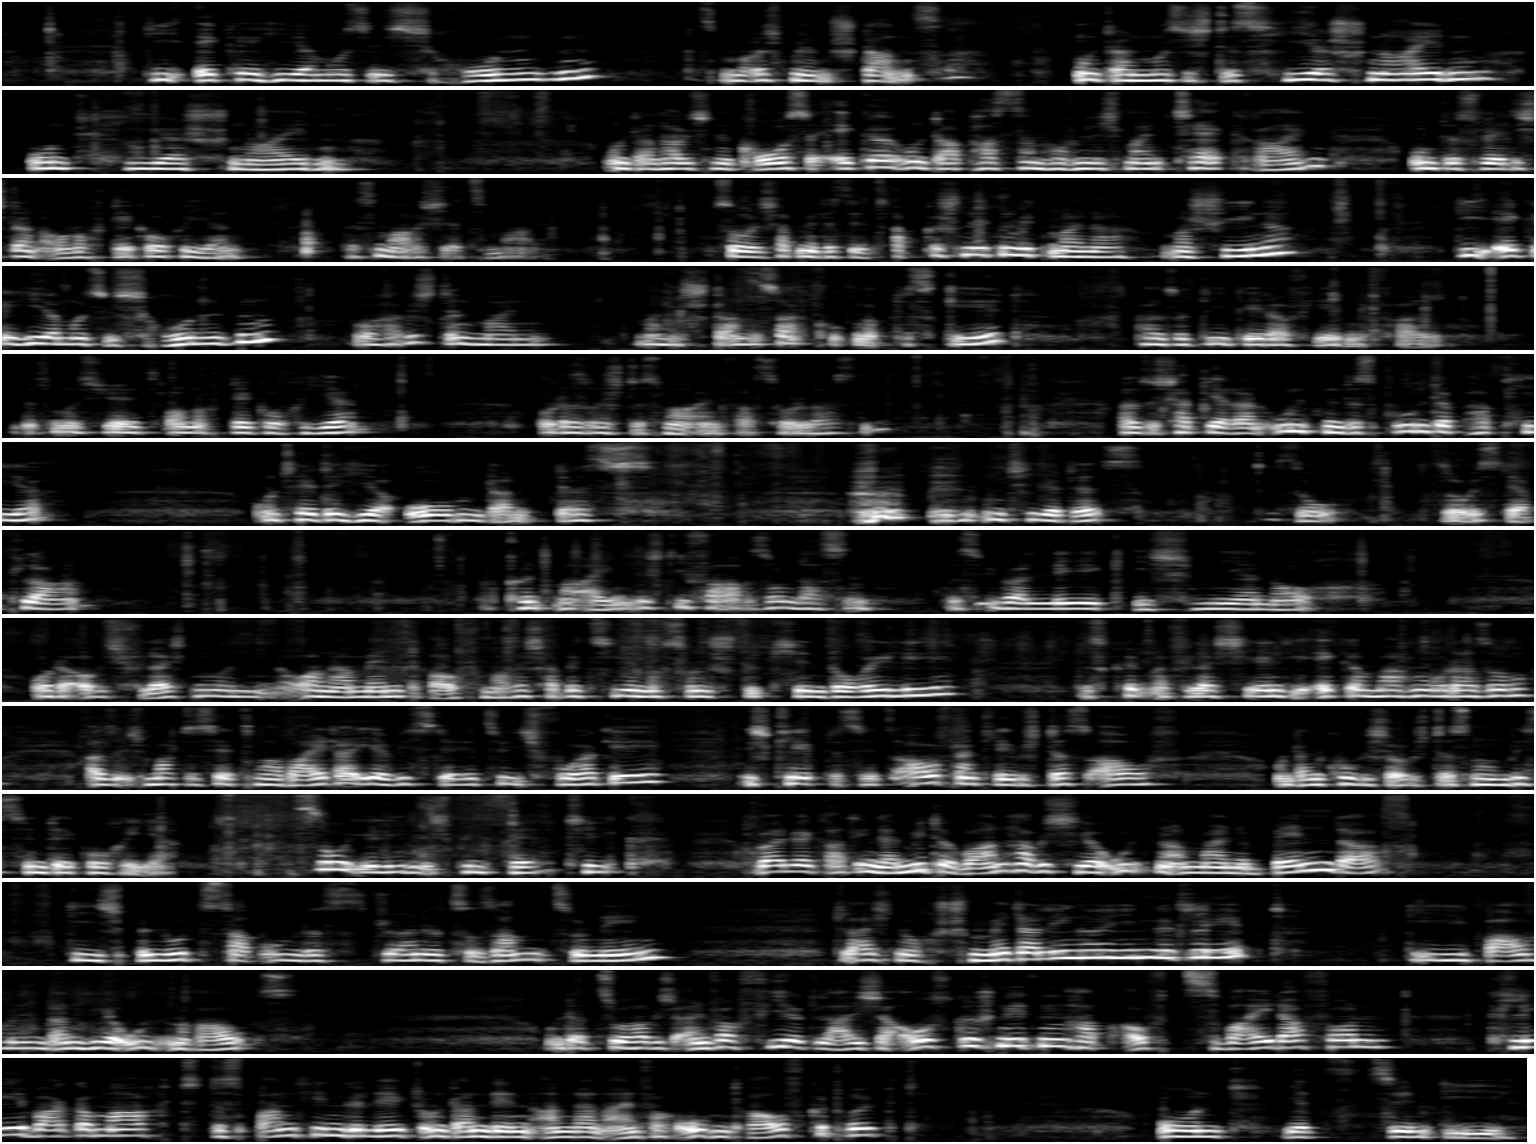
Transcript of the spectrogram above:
Die Ecke hier muss ich runden. Das mache ich mit dem Stanzer. Und dann muss ich das hier schneiden und hier schneiden. Und dann habe ich eine große Ecke und da passt dann hoffentlich mein Tag rein. Und das werde ich dann auch noch dekorieren. Das mache ich jetzt mal. So, ich habe mir das jetzt abgeschnitten mit meiner Maschine. Die Ecke hier muss ich runden. Wo habe ich denn meinen, meinen Stanzer? Gucken, ob das geht. Also die geht auf jeden Fall. Das muss ich jetzt auch noch dekorieren. Oder soll ich das mal einfach so lassen? Also ich habe ja dann unten das bunte Papier und hätte hier oben dann das und hier das. So, so ist der Plan. Da könnte man eigentlich die Farbe so lassen. Das überlege ich mir noch. Oder ob ich vielleicht nur ein Ornament drauf mache. Ich habe jetzt hier noch so ein Stückchen Doily. Das könnte man vielleicht hier in die Ecke machen oder so. Also ich mache das jetzt mal weiter. Ihr wisst ja jetzt, wie ich vorgehe. Ich klebe das jetzt auf, dann klebe ich das auf. Und dann gucke ich, ob ich das noch ein bisschen dekoriere. So, ihr Lieben, ich bin fertig. Weil wir gerade in der Mitte waren, habe ich hier unten an meine Bänder, die ich benutzt habe, um das Journal zusammenzunähen, gleich noch Schmetterlinge hingeklebt. Die baumeln dann hier unten raus. Und dazu habe ich einfach vier gleiche ausgeschnitten, habe auf zwei davon Kleber gemacht, das Band hingelegt und dann den anderen einfach oben drauf gedrückt. Und jetzt sind die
